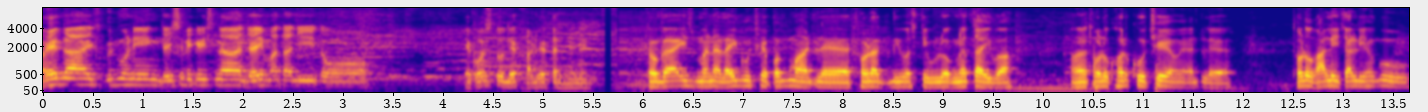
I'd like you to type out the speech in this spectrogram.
હે ગાઈસ ગુડ મોર્નિંગ જય શ્રી કૃષ્ણ જય માતાજી. તો એક વસ્તુ દેખાડું એક જ મિનિટ તો ગાઈસ મને લાગ્યું છે પગમાં એટલે થોડાક દિવસથી વ્લોગ નહોતા આવ્યા. હવે થોડુંક હરખું છે હવે એટલે થોડુંક હાલી ચાલી હગું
